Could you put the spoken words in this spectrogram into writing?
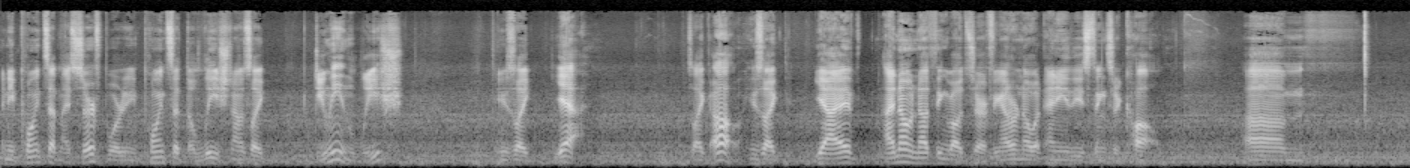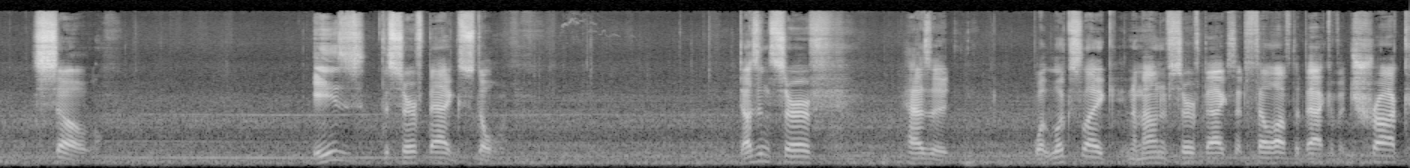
And he points at my surfboard and he points at the leash, and I was like, do you mean leash? He's like, yeah. It's like, oh. He's like, yeah, I have, I know nothing about surfing. I don't know what any of these things are called. Um, so, is the surf bag stolen? Doesn't surf has a what looks like an amount of surf bags that fell off the back of a truck.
